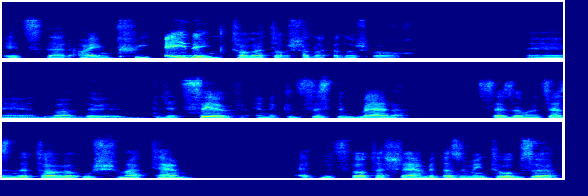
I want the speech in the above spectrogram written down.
It's that I am creating Torah shel Hakadosh Baruch Hu. And the the Netziv in a consistent manner says that when it says in the Torah ushmatem et mitzvot Hashem, it doesn't mean to observe.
